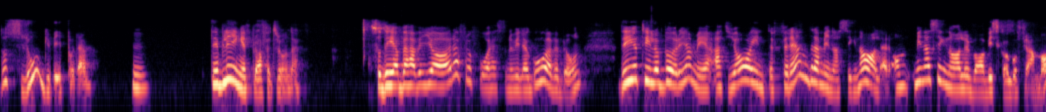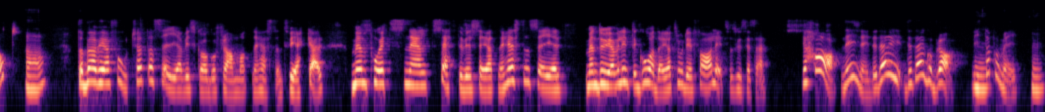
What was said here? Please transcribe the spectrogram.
då slog vi på den. Mm. Det blir inget bra förtroende. Så det jag behöver göra för att få hästen att vilja gå över bron, det är till att börja med att jag inte förändrar mina signaler. Om mina signaler var vi ska gå framåt, Ja. då behöver jag fortsätta säga vi ska gå framåt när hästen tvekar. Men på ett snällt sätt, det vill säga att när hästen säger men du jag vill inte gå där, jag tror det är farligt. Så ska vi säga så här, jaha, nej nej, det där, är, det där går bra, lita Mm. på mig. Mm.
